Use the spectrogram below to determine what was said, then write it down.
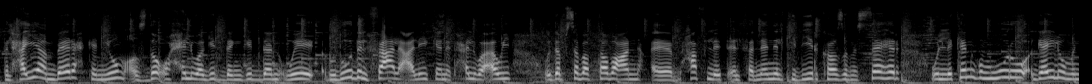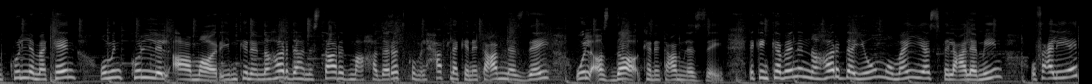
في الحقيقة امبارح كان يوم أصدقه حلوة جدا جدا وردود الفعل عليه كانت حلوة قوي. وده بسبب طبعا حفلة الفنان الكبير كاظم الساهر واللي كان جمهوره جاي له من كل مكان ومن كل الأعمار. يمكن النهارده هنستعرض مع حضراتكم الحفلة كانت عاملة إزاي والأصداء كانت عاملة إزاي. لكن كمان النهارده يوم مميز في العالمين وفعاليات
